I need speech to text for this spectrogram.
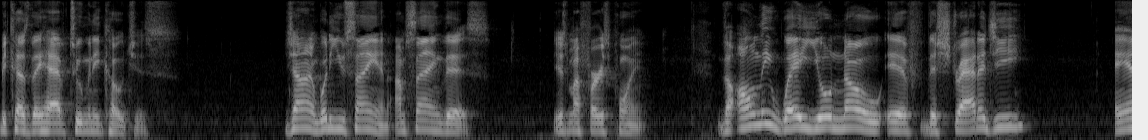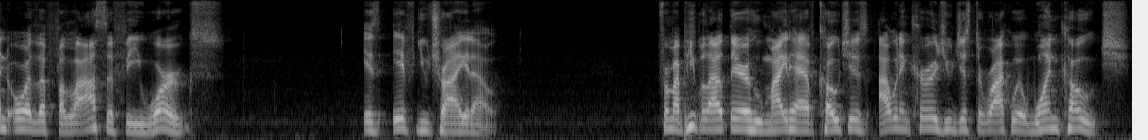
because they have too many coaches. John, what are you saying? I'm saying this. Here's my first point. The only way you'll know if the strategy and or the philosophy works is if you try it out for my people out there who might have coaches, I would encourage you just to rock with one coach.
